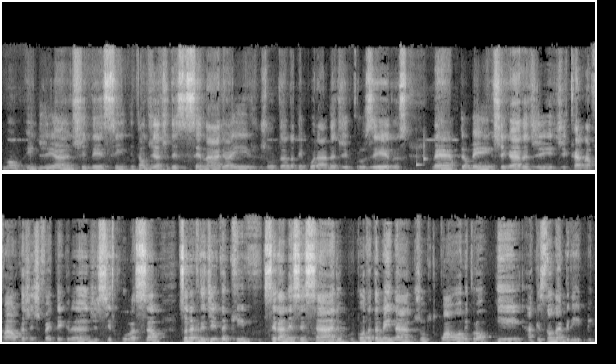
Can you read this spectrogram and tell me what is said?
Bom, e diante desse, então diante desse cenário aí, juntando a temporada de cruzeiros, né, também chegada de, de carnaval, que a gente vai ter grande circulação, o senhor acredita que será necessário, por conta também da, junto com a Omicron e a questão da gripe,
